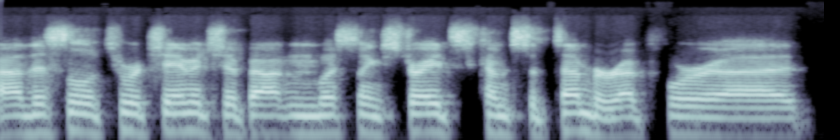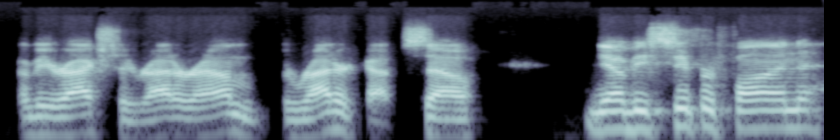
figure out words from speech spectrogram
uh, this little tour championship out in Whistling Straits come September, right before uh, we're actually right around the Ryder Cup. So, you know, it'll be super fun.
